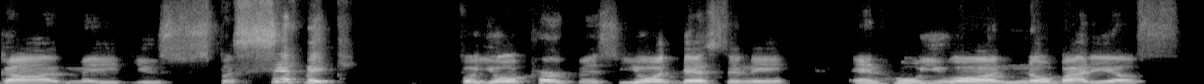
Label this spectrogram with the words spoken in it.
God made you specific for your purpose, your destiny, and who you are. Nobody else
